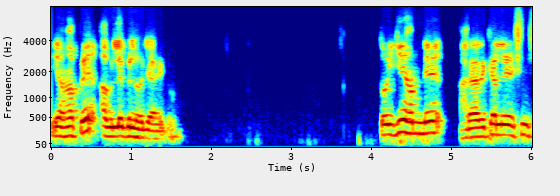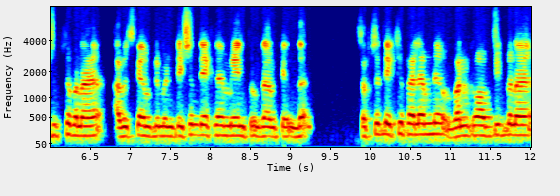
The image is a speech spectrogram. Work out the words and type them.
यहाँ पे अवेलेबल हो जाएगा। तो ये हमने हरारिकल रिलेशनशिप से बनाया। अब इसका इम्प्लीमेंटेशन देख रहे हैं मेन प्रोग्राम के अंदर। सबसे देखिए, पहले हमने वन का ऑब्जेक्ट बनाया।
